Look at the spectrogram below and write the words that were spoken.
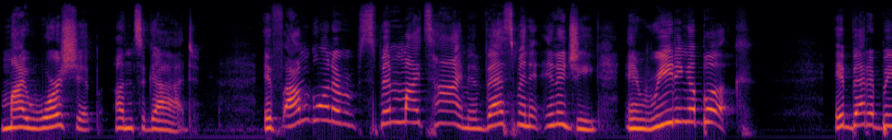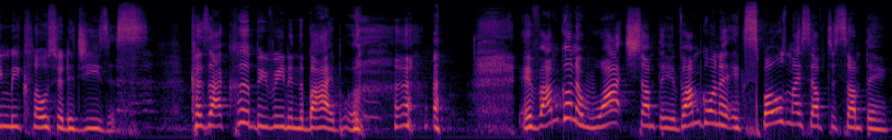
my worship unto God. If I'm going to spend my time, investment, and energy in reading a book, it better bring me closer to Jesus. Because I could be reading the Bible. if I'm going to watch something, if I'm going to expose myself to something,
